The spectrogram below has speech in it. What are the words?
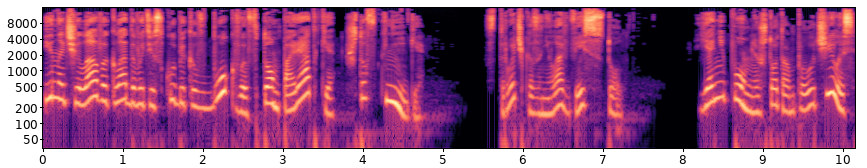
и начала выкладывать из кубиков буквы в том порядке, что в книге. Строчка заняла весь стол. Я не помню, что там получилось,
